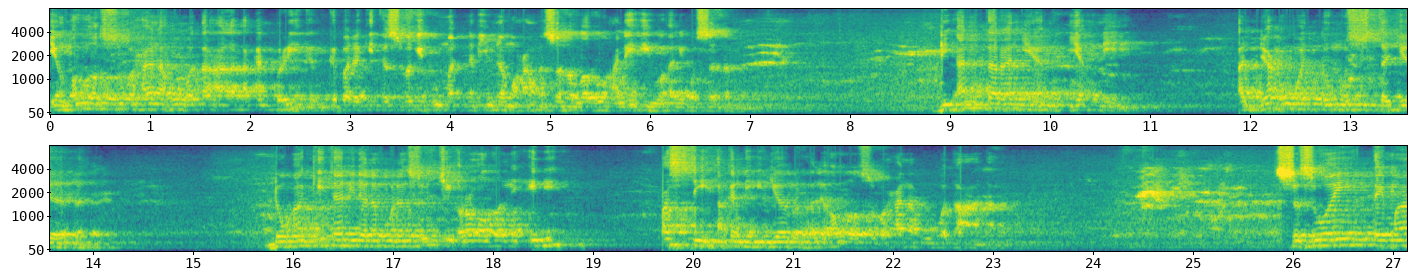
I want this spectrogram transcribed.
yang Allah subhanahu wa ta'ala akan berikan kepada kita sebagai umat Nabi Muhammad sallallahu alaihi wasallam. Di antaranya yakni ad-da'watu mustajabah doa kita di dalam bulan suci Ramadan ini pasti akan diijabah oleh Allah Subhanahu wa taala sesuai tema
